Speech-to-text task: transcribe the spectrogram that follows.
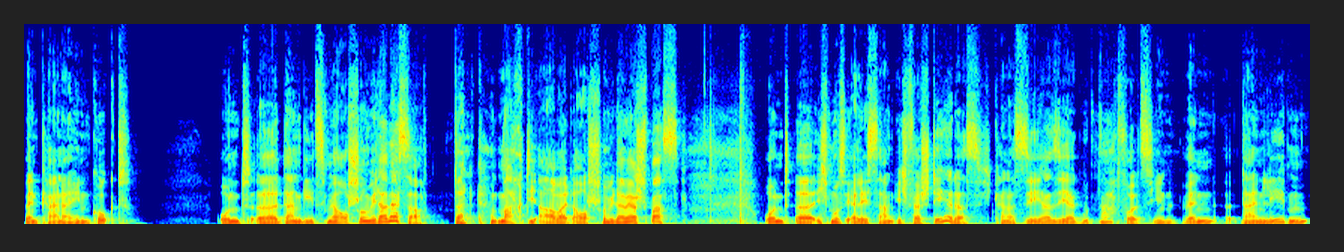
wenn keiner hinguckt. Und äh, dann geht es mir auch schon wieder besser. Dann macht die Arbeit auch schon wieder mehr Spaß. Und äh, ich muss ehrlich sagen, ich verstehe das. Ich kann das sehr, sehr gut nachvollziehen. Wenn äh, dein Leben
